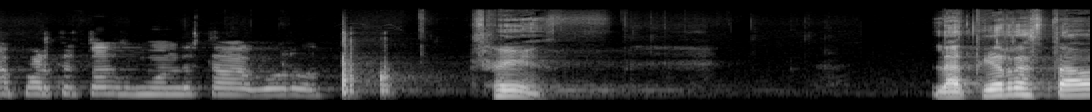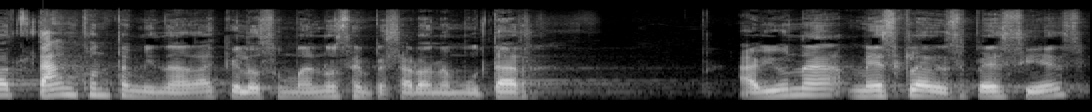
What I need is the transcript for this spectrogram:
aparte todo el mundo estaba gordo. Sí. La Tierra estaba tan contaminada que los humanos empezaron a mutar. Había una mezcla de especies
